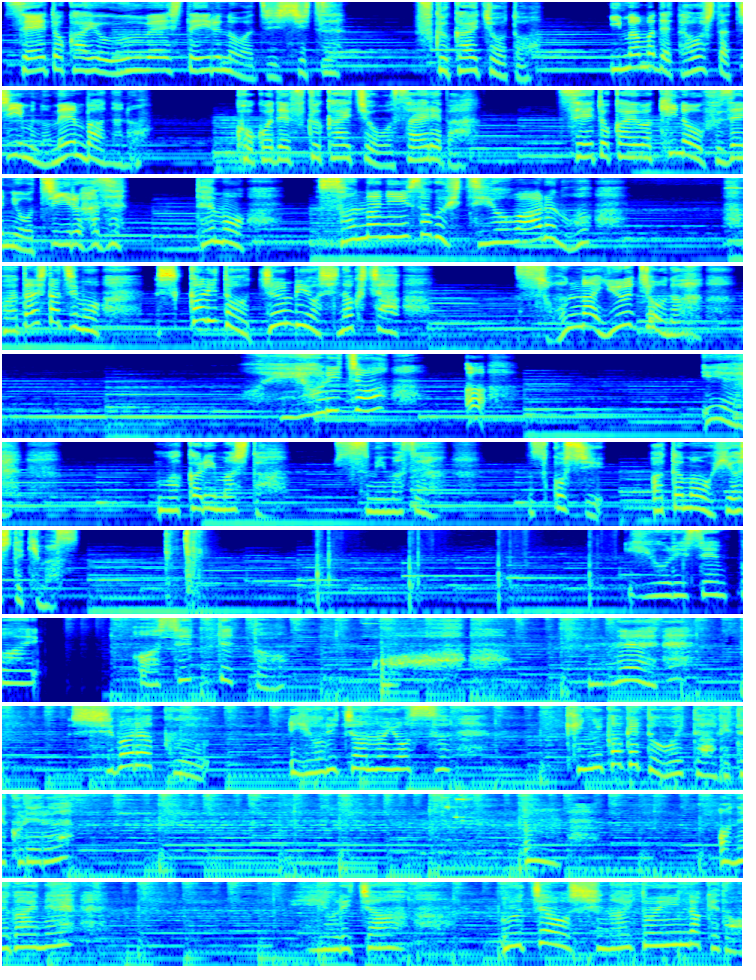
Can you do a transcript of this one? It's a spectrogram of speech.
生徒会を運営しているのは実質副会長と今まで倒したチームのメンバーなの。ここで副会長を抑えれば生徒会は機能不全に陥るはずでもそんなに急ぐ必要はあるの？私たちもしっかりと準備をしなくちゃ。そんな悠長な。いおりちゃん？あいえわかりました。すみません。少し頭を冷やしてきます。いおり先輩焦ってた？ねえ。しばらくいおりちゃんの様子気にかけておいてあげてくれる？うん。お願いね。いおりちゃん無茶をしないといいんだけど。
